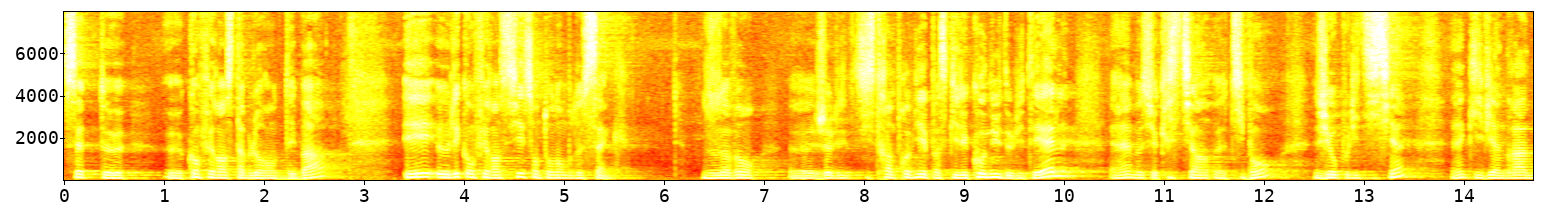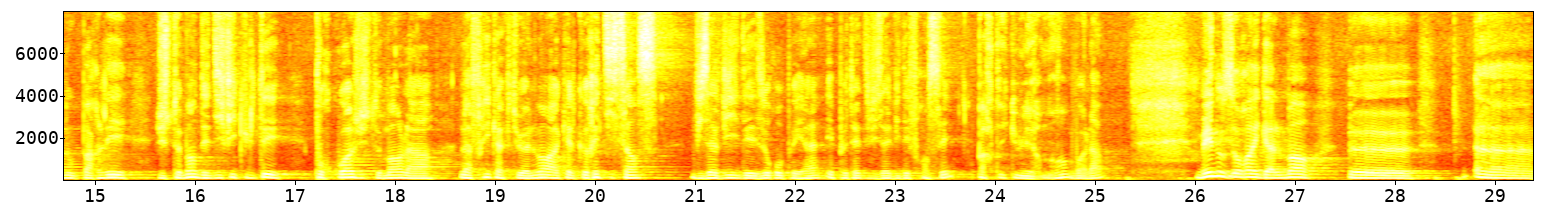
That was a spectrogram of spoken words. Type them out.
cette conférence table ronde débat et les conférenciers sont au nombre de cinq. Nous avons je lui citerai en premier parce qu'il est connu de l'UTL, hein, Monsieur Christian Thibon, géopoliticien, hein, qui viendra nous parler justement des difficultés. Pourquoi justement l'Afrique actuellement a quelques réticences vis-à-vis des Européens et peut-être vis-à-vis des Français. Particulièrement. Voilà. Mais nous aurons également euh,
